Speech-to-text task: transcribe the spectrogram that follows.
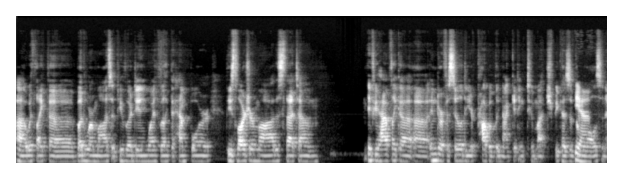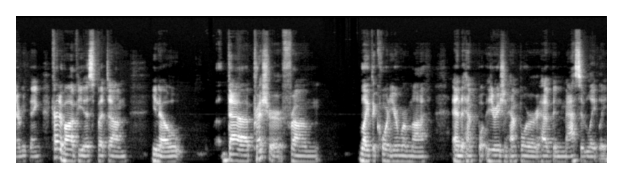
uh, with like the budworm moths that people are dealing with, with like the hemp borer, these larger moths that um, if you have like a, a indoor facility, you're probably not getting too much because of the Yeah. walls and everything. Kind of obvious, but um, you know, the pressure from like the corn earworm moth and the hemp Eurasian hemp borer have been massive lately,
